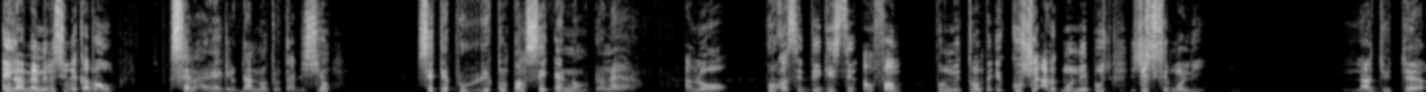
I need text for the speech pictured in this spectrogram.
Et il a même reçu des cadeaux. C'est la règle dans notre tradition. C'était pour récompenser un homme d'honneur. Alors, pourquoi se déguise-t-il en femme pour me tromper et coucher avec mon épouse juste sur mon lit? L'adultère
